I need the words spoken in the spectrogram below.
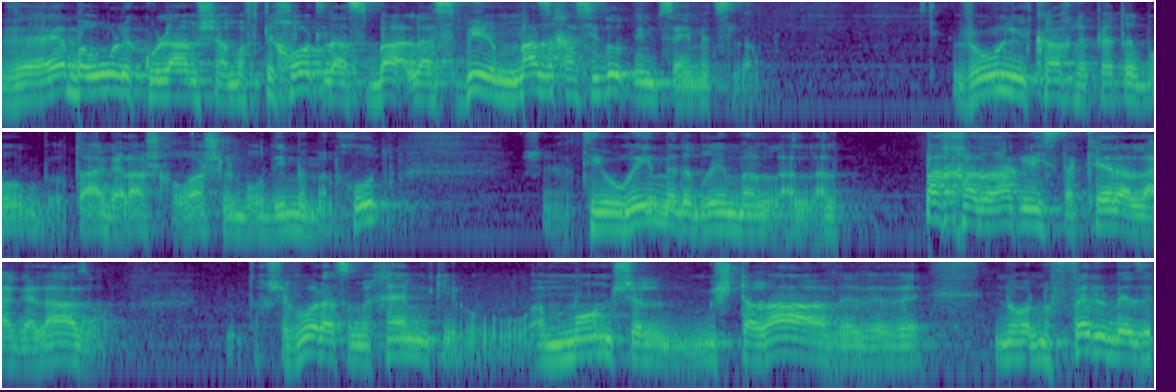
והיה ברור לכולם שהמפתחות להסבר, להסביר מה זה חסידות נמצאים אצלו. והוא נלקח לפטרבורג באותה עגלה שחורה של מורדים במלכות, שהתיאורים מדברים על, על, על פחד רק להסתכל על העגלה הזו. תחשבו על עצמכם, כאילו, המון של משטרה ונופל באיזה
